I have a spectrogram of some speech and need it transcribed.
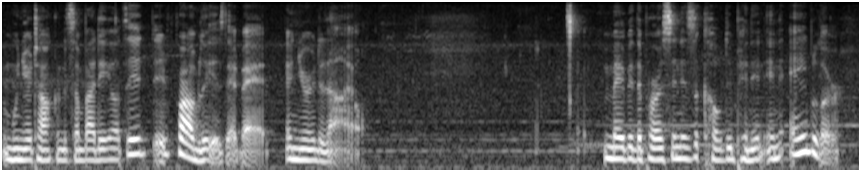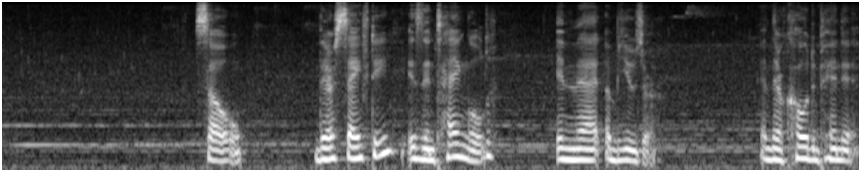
when you're talking to somebody else, it, it probably is that bad, and you're in denial. Maybe the person is a codependent enabler. So their safety is entangled in that abuser and they're codependent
